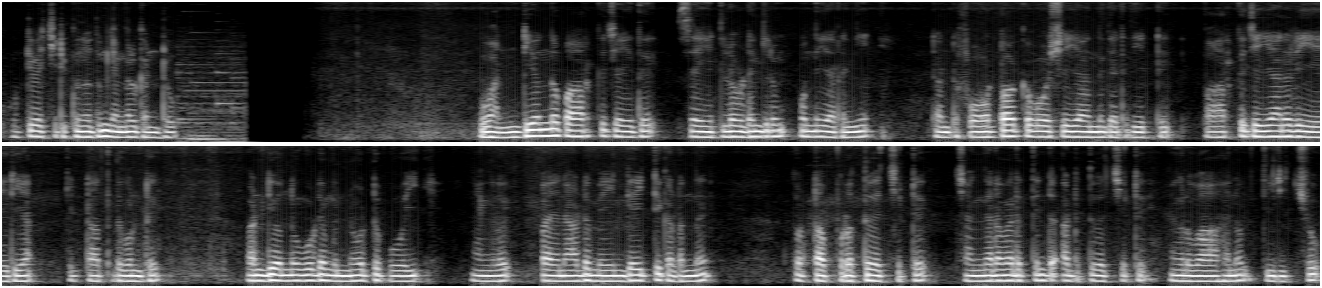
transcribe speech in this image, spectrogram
കൂട്ടിവച്ചിരിക്കുന്നതും ഞങ്ങൾ കണ്ടു. വണ്ടിയൊന്ന് പാർക്ക് ചെയ്ത് സൈഡിലെവിടെങ്കിലും ഒന്ന് ഇറങ്ങി രണ്ട് ഫോട്ടോ ഒക്കെ പോസ്റ്റ് ചെയ്യാമെന്ന് കരുതിയിട്ട് പാർക്ക് ചെയ്യാനൊരു ഏരിയ കിട്ടാത്തത് കൊണ്ട് വണ്ടി ഒന്നുകൂടെ മുന്നോട്ട് പോയി ഞങ്ങൾ വയനാട് മെയിൻ ഗേറ്റ് കടന്ന് തൊട്ടപ്പുറത്ത് വെച്ചിട്ട് ചങ്ങരമരത്തിന്റെ അടുത്ത് വെച്ചിട്ട് ഞങ്ങൾ വാഹനം തിരിച്ചു.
